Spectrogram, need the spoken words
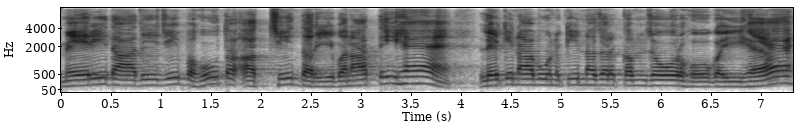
मेरी दादी जी बहुत अच्छी दरी बनाती हैं लेकिन अब उनकी नज़र कमज़ोर हो गई है।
